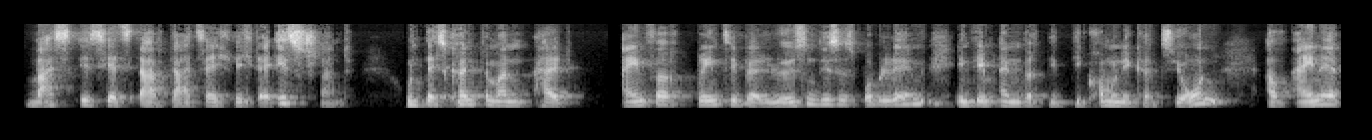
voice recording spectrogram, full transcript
was ist jetzt da tatsächlich der Iststand. Und das könnte man halt einfach prinzipiell lösen, dieses Problem, indem einfach die, die Kommunikation auf eine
